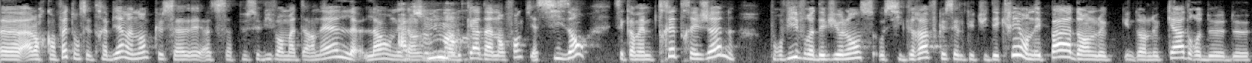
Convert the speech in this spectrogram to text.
euh, alors qu'en fait on sait très bien maintenant que ça, ça peut se vivre en maternelle. Là, on est dans, le cas d'un enfant qui a 6 ans. C'est quand même très très jeune pour vivre des violences aussi graves que celles que tu décris. On n'est pas dans le, dans le cadre de, de,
